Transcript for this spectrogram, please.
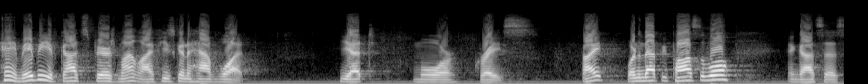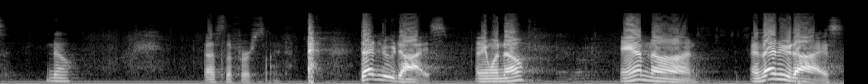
Hey, maybe if God spares my life, he's going to have what? Yet more grace. Right? Wouldn't that be possible? And God says, no. That's the first sign. then who dies? Anyone know? Amnon. And then who dies?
